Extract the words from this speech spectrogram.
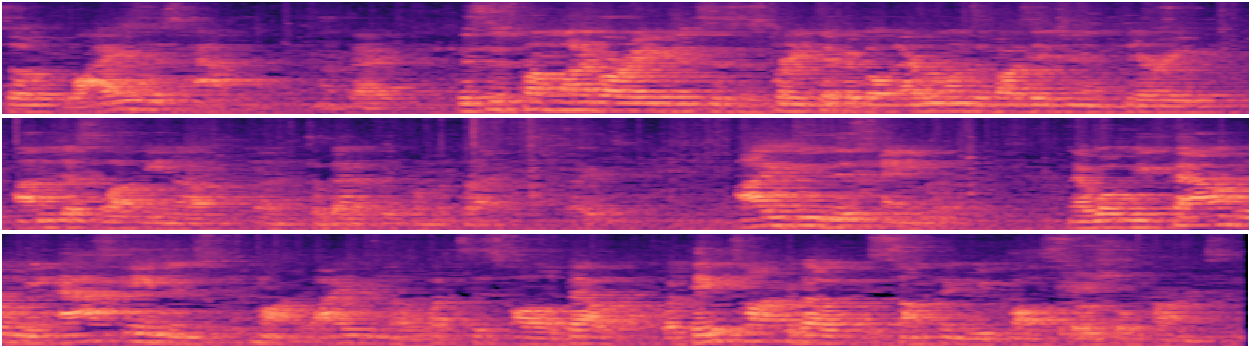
So why is this happening, okay? This is from one of our agents. This is pretty typical. Everyone's a buzz agent in theory. I'm just lucky enough uh, to benefit from the practice, right? I do this anyway. Now, what we found when we ask agents, come on, why, you know, what's this all about? What they talk about is something we call social currency.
